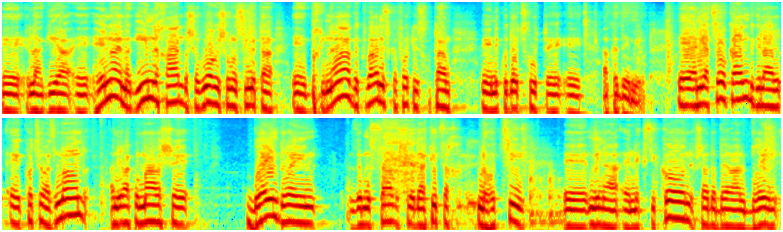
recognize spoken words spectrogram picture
אה, להגיע אה, הנה, הם מגיעים לכאן, בשבוע הראשון עושים את הבחינה וכבר נזקפות לזכותם נקודות זכות אקדמיות. אני אעצור כאן בגלל קוצר הזמן, אני רק אומר ש-brain drain זה מושג שלדעתי צריך להוציא מן הלקסיקון, אפשר לדבר על brain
